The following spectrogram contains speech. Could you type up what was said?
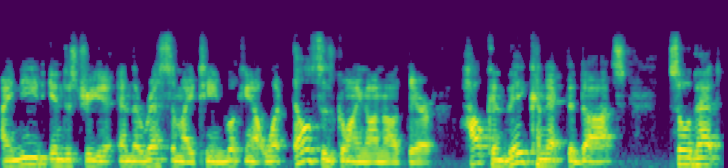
I need industry and the rest of my team looking at what else is going on out there how can they connect the dots so that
